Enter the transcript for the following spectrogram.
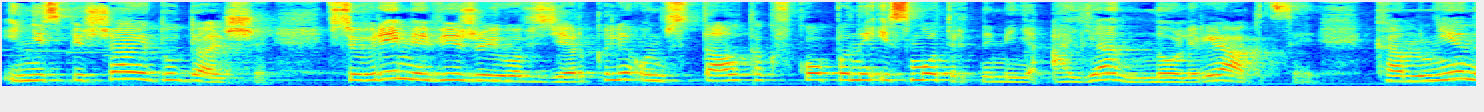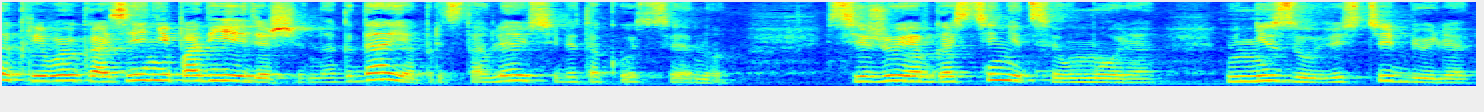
и не спеша иду дальше. Все время вижу его в зеркале, он встал как вкопанный и смотрит на меня, а я ноль реакции. Ко мне на кривой козе не подъедешь. Иногда я представляю себе такую сцену. Сижу я в гостинице у моря – внизу, в вестибюле.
